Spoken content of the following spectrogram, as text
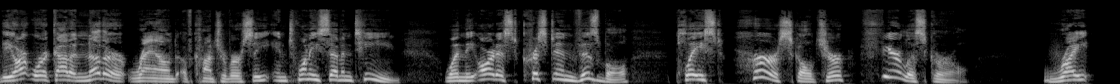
The artwork got another round of controversy in 2017 when the artist Kristen Visbal placed her sculpture, Fearless Girl, right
